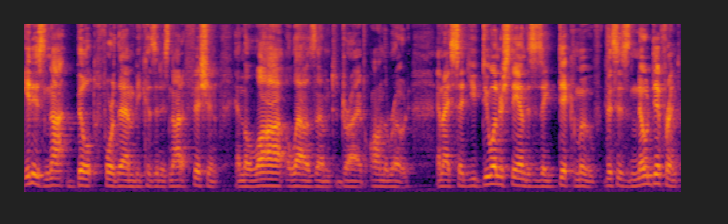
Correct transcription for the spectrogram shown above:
it is not built for them because it is not efficient and the law allows them to drive on the road. And I said, You do understand this is a dick move. This is no different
